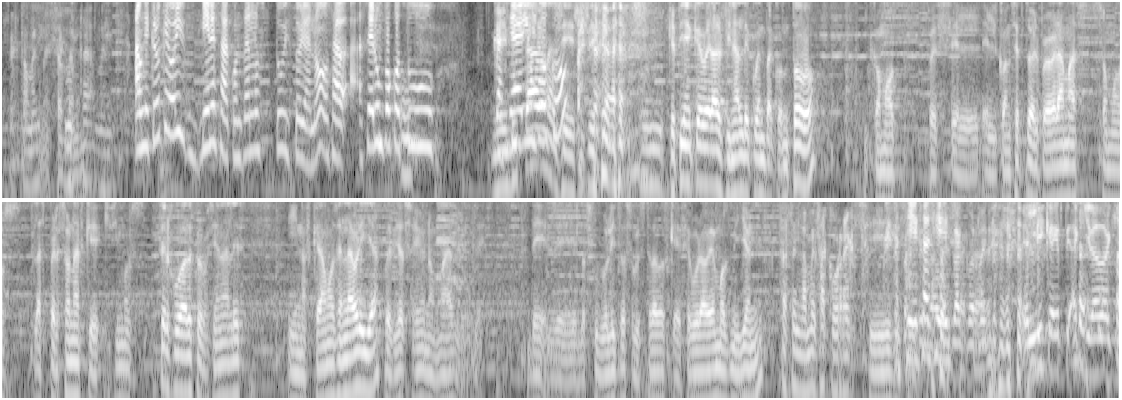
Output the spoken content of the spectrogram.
Exactamente. Exactamente. Justamente. Aunque creo que hoy vienes a contarnos tu historia, ¿no? O sea, hacer un poco tú... Me Casiari un invitaron, poco. sí, sí, sí. que tiene que ver al final de cuenta con todo y como pues el, el concepto del programa somos las personas que quisimos ser jugadores profesionales y nos quedamos en la orilla, pues yo soy uno más de, los futbolistas frustrados que seguro vemos millones. Estás en la mesa correcta. Sí, Así es, así es. El Lick ha tirado aquí,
